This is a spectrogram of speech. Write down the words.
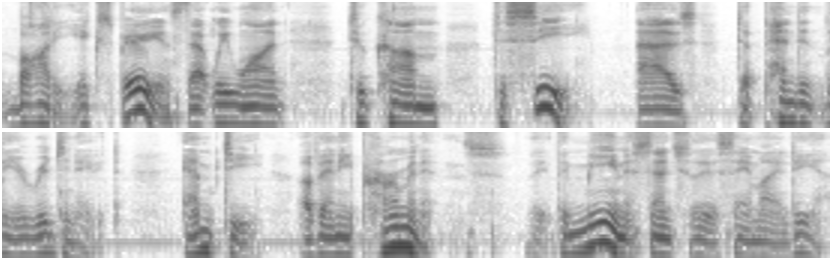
body experience that we want to come to see as dependently originated, empty of any permanence they, they mean essentially the same idea.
